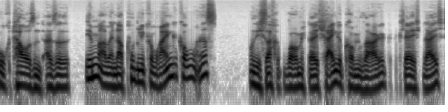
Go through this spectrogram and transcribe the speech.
hoch 1000. Also immer, wenn da Publikum reingekommen ist, und ich sage, warum ich gleich reingekommen sage, erkläre ich gleich.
